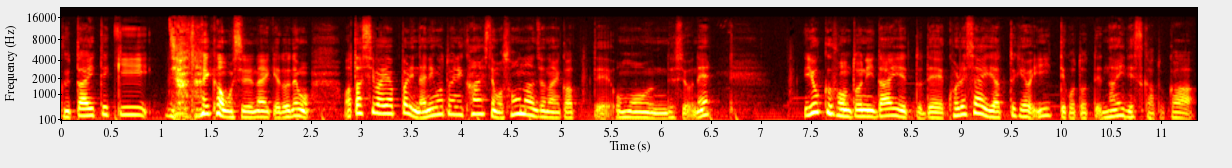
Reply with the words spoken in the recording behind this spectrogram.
具体的じゃないかもしれないけどでも私はやっぱり何事に関してもそうなんじゃないかって思うんですよね。よく本当にダイエットでこれさえやっとけばいいってことってないですかとか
